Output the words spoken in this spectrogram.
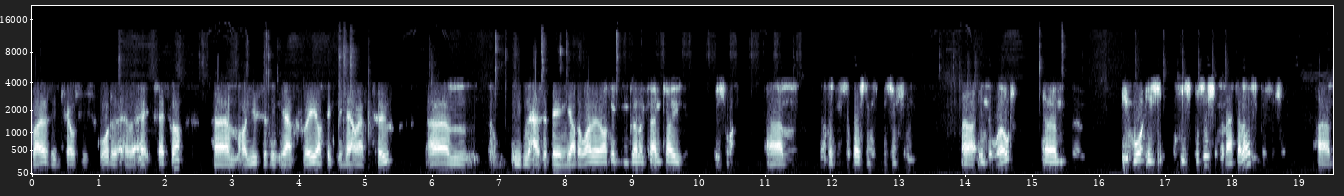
players in Chelsea's squad, uh, etc., um, I used to think we have three. I think we now have two. Um, even Hazard being the other one, and I think N'Golo Kante is one. Um, I think he's the best in his position uh, in the world. Um, in what is his position, the Makelele position. Um,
